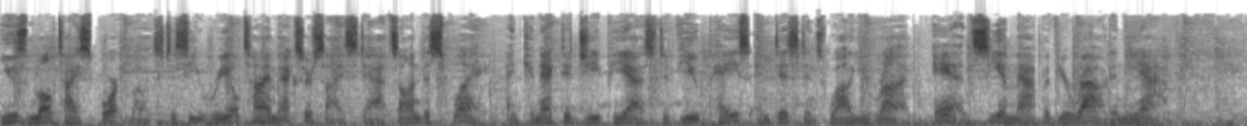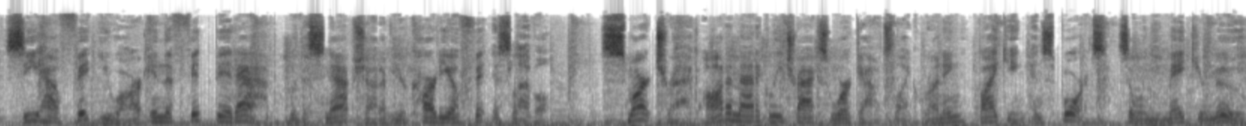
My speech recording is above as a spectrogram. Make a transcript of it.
Use multi-sport modes to see real-time exercise stats on display and connected GPS to view pace and distance while you run and see a map of your route in the app. See how fit you are in the Fitbit app with a snapshot of your cardio fitness level. SmartTrack automatically tracks workouts like running, biking, and sports, so when you make your move,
